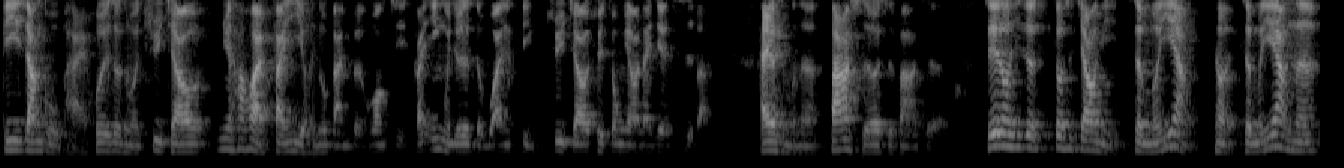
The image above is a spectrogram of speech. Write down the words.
第一张骨牌，或者说什么聚焦，因为他后来翻译有很多版本，忘记，反正英文就是 the one thing，聚焦最重要那件事吧。还有什么呢？八十二十法则，这些东西都都是教你怎么样啊？怎么样呢？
